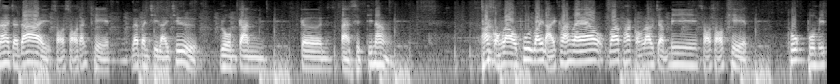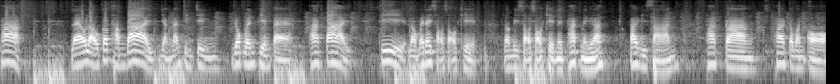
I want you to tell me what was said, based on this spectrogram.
น่าจะได้สสทั้งเขต และบัญชีรายชื่อ รวมกันเกิน 80 ที่นั่ง พรรคของเราพูดไว้หลายครั้งแล้ว ว่าพรรคของเราจะมีสสเขต ทุกภูมิภาค แล้วเราก็ทำได้อย่างนั้นจริง ๆ ยกเว้นเพียงแต่ภาคใต้ที่เราไม่ได้สสเขต เรามีสสเขตในภาคเหนือ ภาคอีสาน ภาคกลาง ภาคตะวันออก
